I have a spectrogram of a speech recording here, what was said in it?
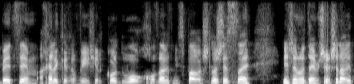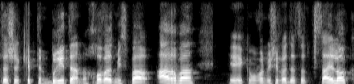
בעצם החלק הרביעי של Cold War חוברת מספר 13 יש לנו את ההמשך של הריצה של Captain Britain חוברת מספר 4 אה, כמובן מי שלא יודע זאת Psylocke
